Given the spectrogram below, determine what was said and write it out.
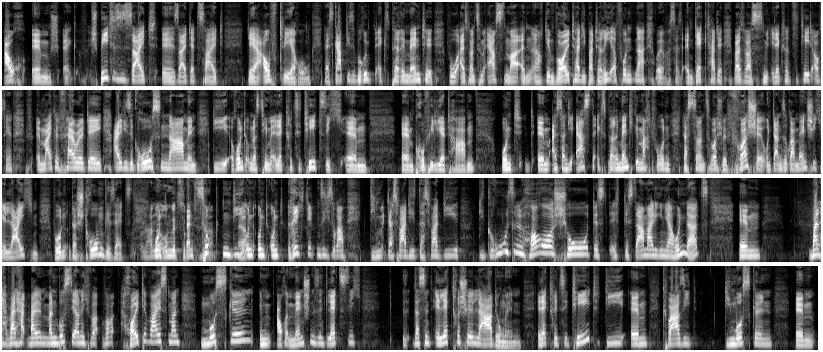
auch ähm, äh, spätestens seit, äh, seit der Zeit der Aufklärung. Es gab diese berühmten Experimente, wo als man zum ersten Mal, äh, nachdem Volta die Batterie erfunden hat, oder was heißt entdeckt hatte, was, was es mit Elektrizität auf sich hat, äh, Michael Faraday, all diese großen Namen, die rund um das Thema Elektrizität sich ähm, ähm, profiliert haben. Und ähm, als dann die ersten Experimente gemacht wurden, dass dann zum Beispiel Frösche und dann sogar menschliche Leichen wurden unter Strom gesetzt. Und haben da rumgezuckt, dann zuckten die ja. und, und, und richteten sich sogar auf. Die, das war die, das war die, die Grusel-Horror-Show des, des, des damaligen Jahrhunderts. Ähm, man, man, hat, man, man wusste ja auch nicht, heute weiß man, Muskeln, im, auch im Menschen, sind letztlich, das sind elektrische Ladungen. Elektrizität, die ähm, quasi die Muskeln ähm,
